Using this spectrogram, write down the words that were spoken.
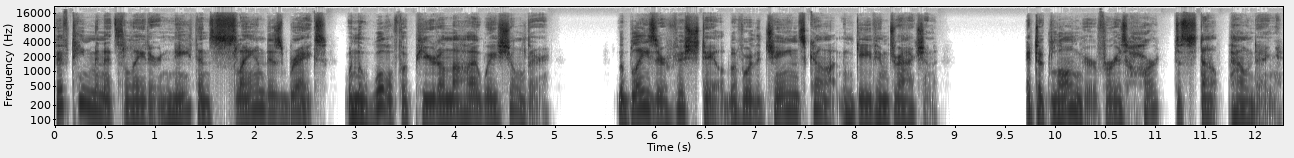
Fifteen minutes later, Nathan slammed his brakes when the wolf appeared on the highway shoulder. The blazer fishtailed before the chains caught and gave him traction. It took longer for his heart to stop pounding.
